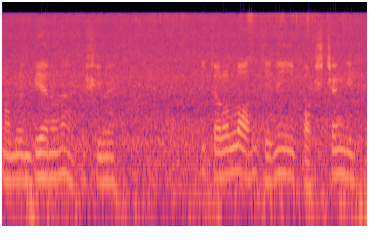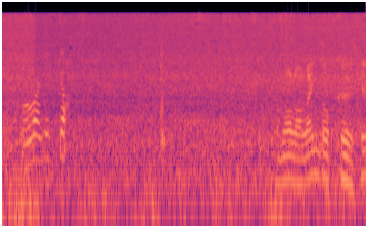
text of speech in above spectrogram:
Mà mình bia nó nè cái gì mà cái cho nó lo thì chỉ bỏ chết đi. Ủa, vậy cho nó là lãnh đạo cử chứ.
